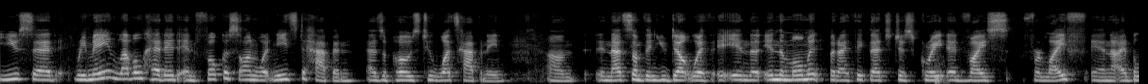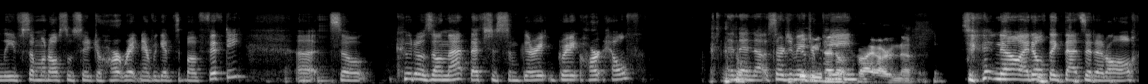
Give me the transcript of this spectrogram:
you said, "Remain level-headed and focus on what needs to happen as opposed to what's happening," um, and that's something you dealt with in the in the moment. But I think that's just great advice for life. And I believe someone also said your heart rate never gets above fifty. Uh, so kudos on that. That's just some great great heart health. And then uh, Sergeant Major mean I don't Payne. try hard enough. no, I don't think that's it at all.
